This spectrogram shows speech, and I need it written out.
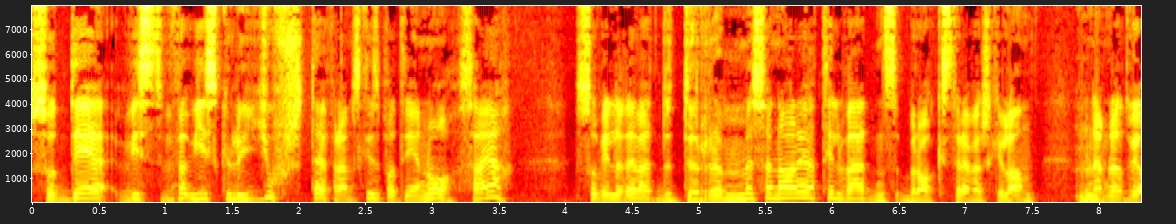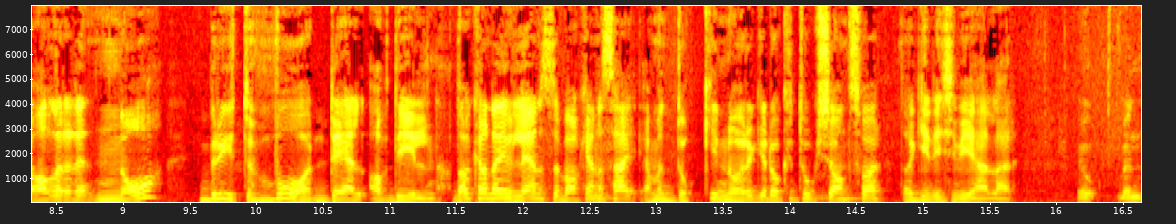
Så det, hvis vi skulle gjort det Fremskrittspartiet nå sier, så ville det vært et drømmescenario til verdens brakstreverske land. Mm. Nemlig at vi allerede nå bryter vår del av dealen. Da kan de lene seg tilbake igjen og si ja, men dere i Norge dere tok ikke ansvar. Da gidder ikke vi heller. Jo, Men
